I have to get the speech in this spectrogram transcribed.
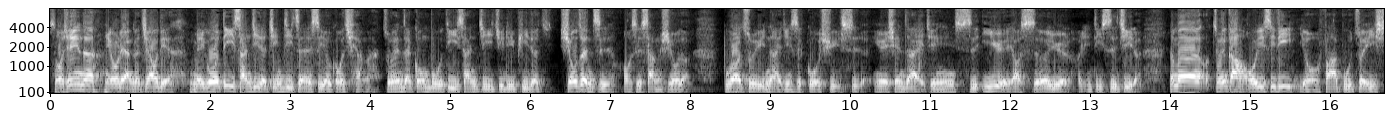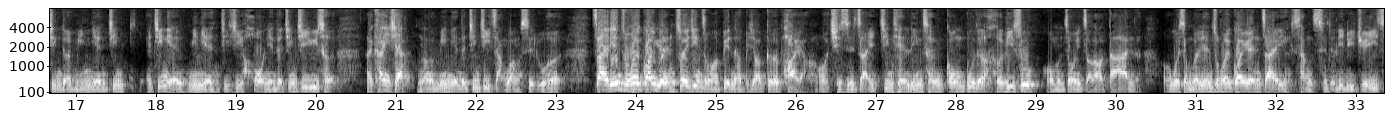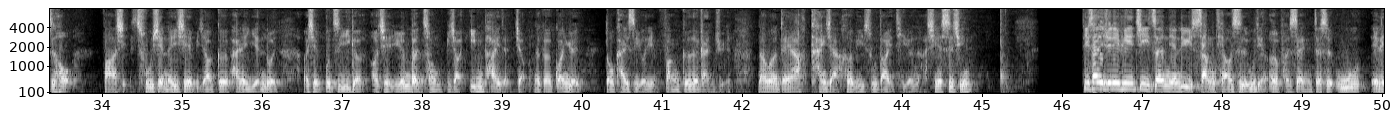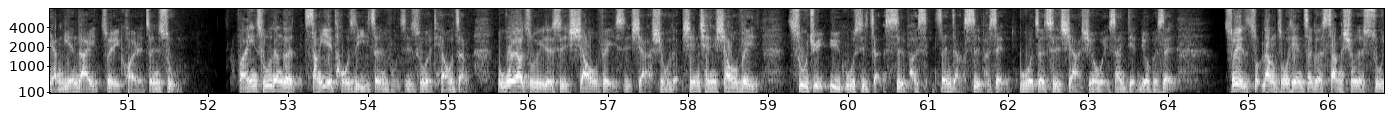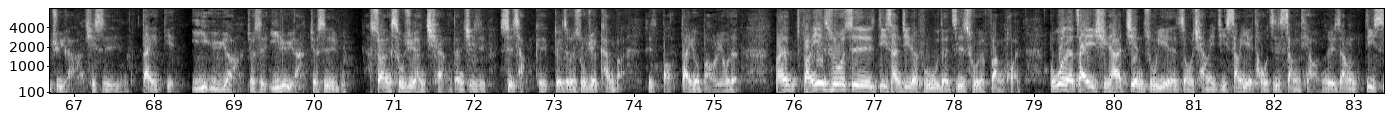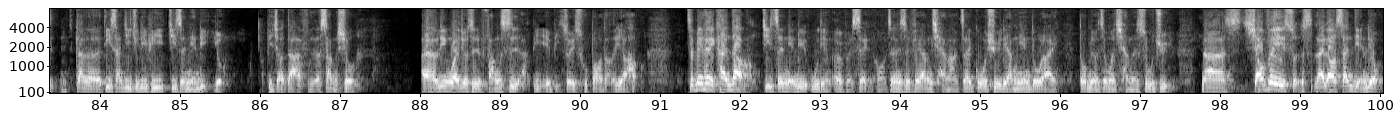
首先呢，有两个焦点，美国第三季的经济真的是有够强啊！昨天在公布第三季 GDP 的修正值，哦是上修的，不过要注意，那已经是过去式了，因为现在已经十一月要十二月了，已经第四季了。那么昨天刚好 OECD 有发布最新的明年经，今年、明年以及后年的经济预测。来看一下，那个明年的经济展望是如何？在联储会官员最近怎么变得比较鸽派啊？哦，其实，在今天凌晨公布的褐皮书，我们终于找到答案了。哦，为什么联储会官员在上次的利率决议之后，发现出现了一些比较鸽派的言论，而且不止一个，而且原本从比较鹰派的叫那个官员都开始有点放鸽的感觉。那么，等一下看一下褐皮书到底提了哪些事情。第三季 GDP 季增年率上调至五点二 percent，这是五两年来最快的增速，反映出那个商业投资与政府支出的调整。不过要注意的是，消费是下修的。先前消费数据预估是涨四 percent，增长四 percent，不过这次下修为三点六 percent，所以让昨天这个上修的数据啊，其实带点疑虑啊，就是疑虑啊，就是。虽然数据很强，但其实市场可以对这个数据的看法是保带有保留的。那反映出是第三季的服务的支出的放缓。不过呢，在于其他建筑业的走强以及商业投资上调，所以让第四个第三季 GDP 季增年率有比较大幅的上修。还有另外就是房市啊，比也比最初报道的要好。这边可以看到季增年率五点二 percent 哦，真的是非常强啊！在过去两年多来都没有这么强的数据。那消费来到三点六。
